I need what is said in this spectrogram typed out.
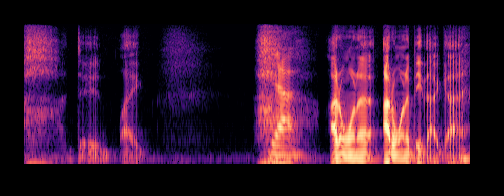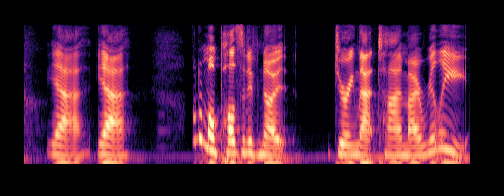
oh dude, like yeah. I don't want to I don't want to be that guy. Yeah, yeah. On a more positive note, during that time, I really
